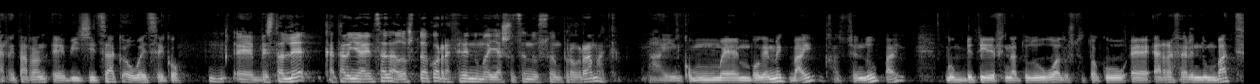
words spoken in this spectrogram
erretarran e, bizitzak hobetzeko. E, bestalde, Kataluniaren zat adostutako referenduma jasotzen duzuen programak. Bai, komunen bodemek, bai, jasotzen du, bai. Guk beti defendatu dugu adostutako e, erreferendum bat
